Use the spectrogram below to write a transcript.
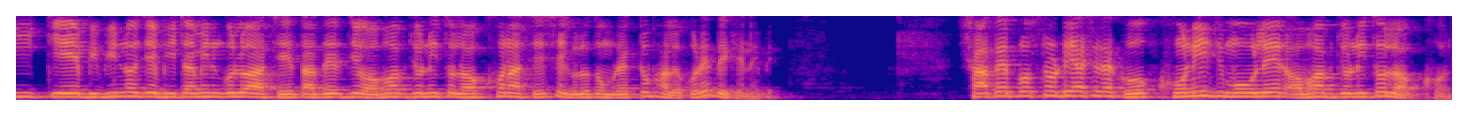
ই কে বিভিন্ন যে ভিটামিনগুলো আছে, তাদের যে অভাবজনিত লক্ষণ আছে, সেগুলো তোমরা একটু ভালো করে দেখে নেবে। সাতের প্রশ্নটি আছে দেখো, খনিজ মৌলের অভাবজনিত লক্ষণ।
